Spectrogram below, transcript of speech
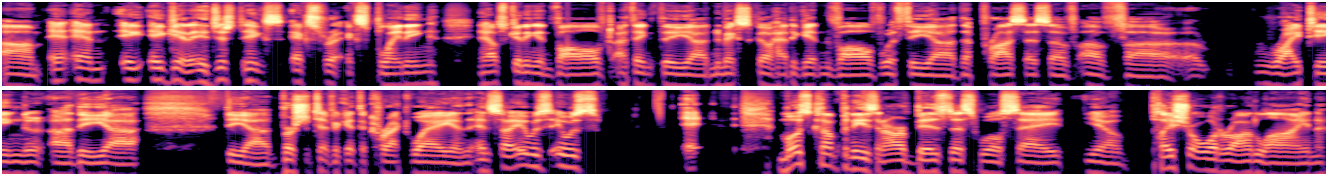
Um, and, and it, again, it just takes extra explaining. It helps getting involved. I think the uh, New Mexico had to get involved with the uh, the process of of uh, writing uh, the uh, the uh, birth certificate the correct way, and and so it was it was. Most companies in our business will say, you know, place your order online,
